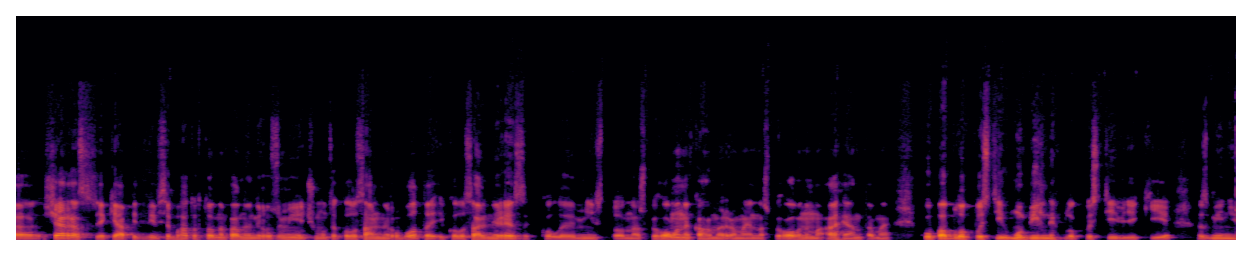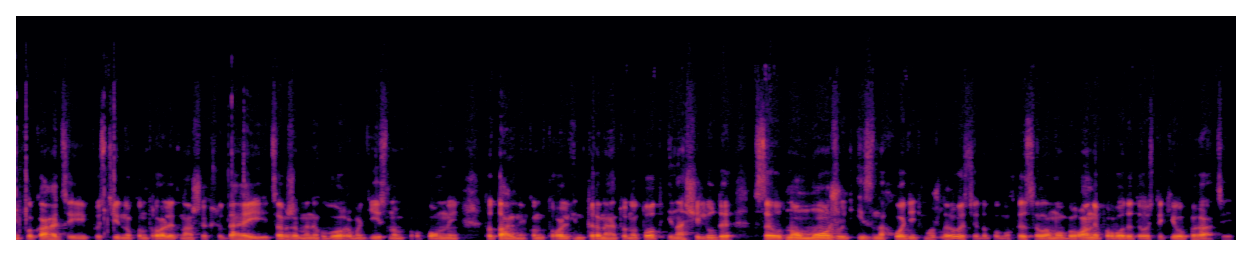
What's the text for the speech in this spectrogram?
е, ще раз, як я підвівся, багато хто напевно не розуміє, чому це колосальна робота і колосальний ризик, коли місто нашпиговане камерами, нашпигованими агентами, купа блокпостів, мобільних блокпостів, які змінюють локації, постійно контролять наших людей. І це вже ми не говоримо дійсно про повний тотальний контроль інтернету на тот. І наші люди все одно можуть і знаходять можливості допомогти силам оборони проводити ось такі операції.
